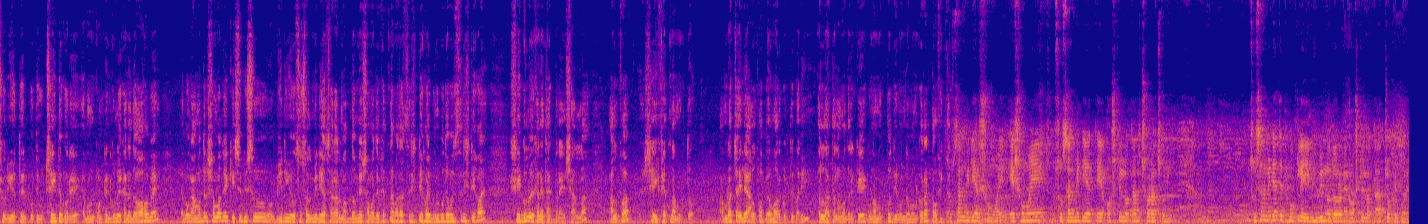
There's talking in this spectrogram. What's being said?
শরীয়তের প্রতি উৎসাহিত করে এমন কন্টেন্টগুলো এখানে দেওয়া হবে। এবং আমাদের সমাজে কিছু কিছু ভিডিও সোশ্যাল মিডিয়া ছাড়ার মাধ্যমে সমাজে ফেতনা ভাষার সৃষ্টি হয়, ভুল বোঝাবুঝি সৃষ্টি হয়, সেগুলো এখানে থাকবে না ইনশাআল্লাহ। আলফা সেই ফেতনা মুক্ত আমরা চাইলে আলফা ব্যবহার করতে পারি। আল্লাহ তালা আমাদেরকে গুণামুক্ত জীবনযাপন করার তৌফিক সোশ্যাল মিডিয়ার সময়, এ সময়ে সোশ্যাল মিডিয়াতে অশ্লীলতার ছড়াছড়ি। সোশ্যাল মিডিয়াতে ঢুকলেই বিভিন্ন ধরনের অশ্লীলতা চোখে পড়ে।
